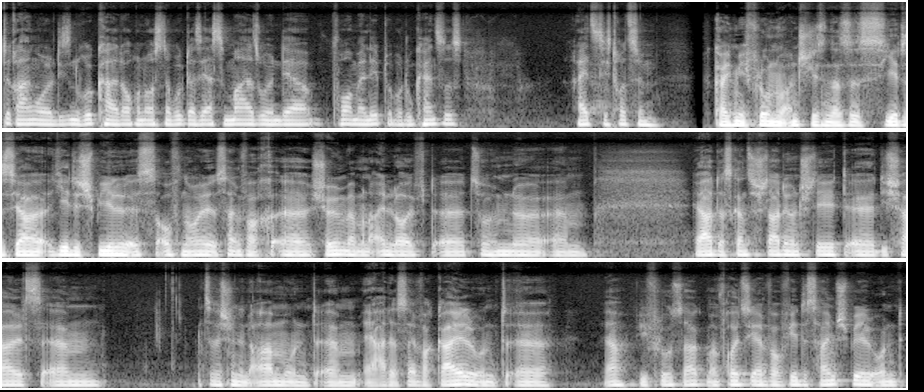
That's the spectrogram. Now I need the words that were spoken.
Drang oder diesen Rückhalt auch in Osnabrück das erste Mal so in der Form erlebt, aber du kennst es, reizt dich trotzdem. Kann ich mich Flo nur anschließen, dass es jedes Jahr, jedes Spiel ist auf neu, ist einfach äh, schön, wenn man einläuft äh, zur Hymne. Ähm, ja, das ganze Stadion steht, äh, die Schals ähm, zwischen den Armen und ähm, ja, das ist einfach geil und äh, ja, wie Flo sagt, man freut sich einfach auf jedes Heimspiel und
